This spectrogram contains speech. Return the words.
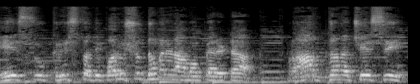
ఏసు క్రీస్తు అతి పరిశుద్ధమైన నామం పేరట ప్రార్థన చేసి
